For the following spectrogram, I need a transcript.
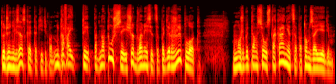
Тут же нельзя сказать такие, типа, ну, давай ты поднатужься, еще два месяца подержи плод, может быть, там все устаканится, потом заедем.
